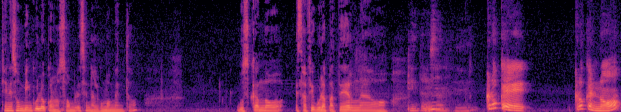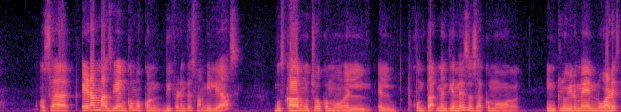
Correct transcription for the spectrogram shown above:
¿Tienes un vínculo con los hombres en algún momento? Buscando esa figura paterna o... Qué interesante. ¿eh? Creo que, creo que no. O sea, era más bien como con diferentes familias. Buscaba mucho como el, el juntar, ¿me entiendes? O sea, como incluirme en lugares.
